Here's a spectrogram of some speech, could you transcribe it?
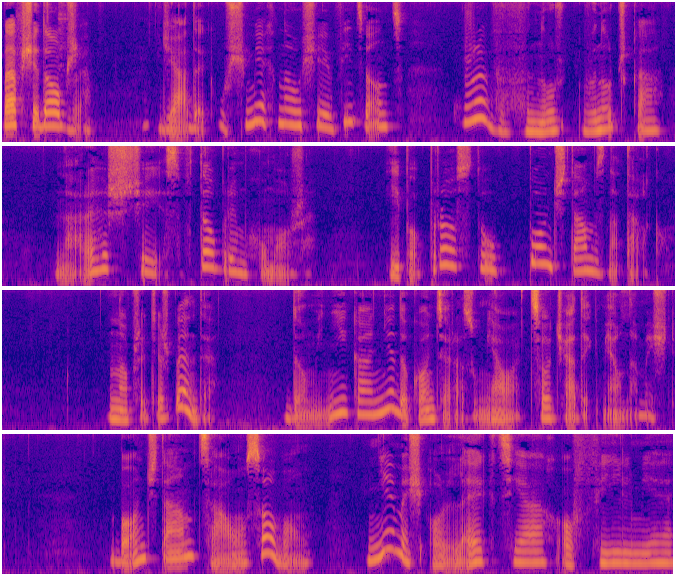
Baw się dobrze. Dziadek uśmiechnął się, widząc, że wnu wnuczka nareszcie jest w dobrym humorze i po prostu bądź tam z Natalką. No przecież będę. Dominika nie do końca rozumiała, co dziadek miał na myśli. Bądź tam całą sobą. Nie myśl o lekcjach, o filmie,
